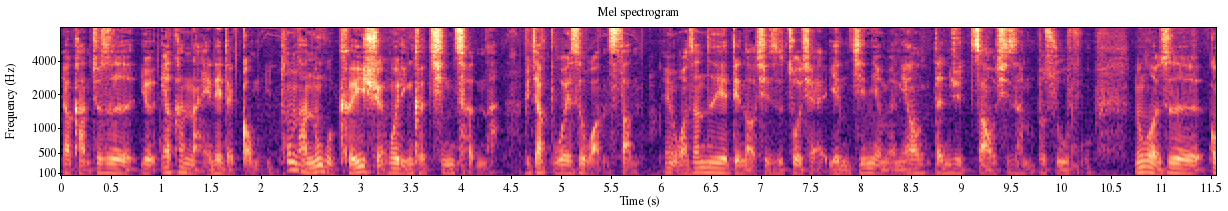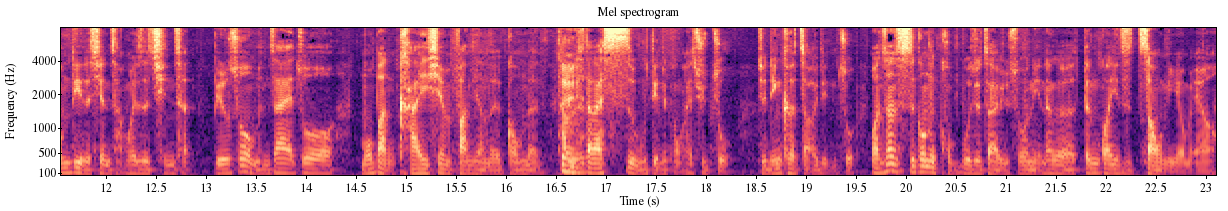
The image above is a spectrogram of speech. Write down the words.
要看，就是有要看哪一类的工。通常如果可以选，会宁可清晨呐，比较不会是晚上，因为晚上这些电脑其实做起来眼睛有没有？你要灯去照，其实很不舒服。如果是工地的现场，会是清晨。比如说我们在做模板开线放样的功能，他们是大概四五点就赶快去做。就宁可早一点做。晚上施工的恐怖就在于说，你那个灯光一直照你有没有？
